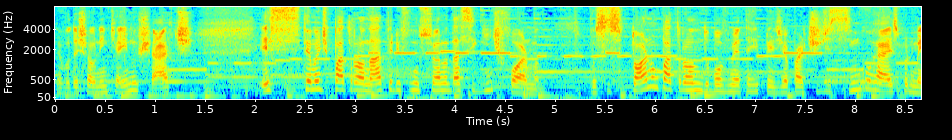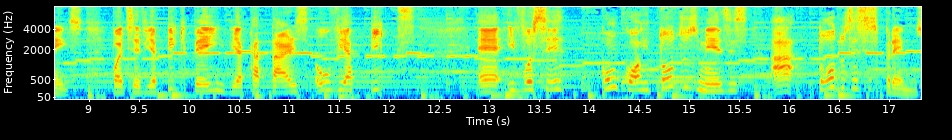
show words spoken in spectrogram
Eu vou deixar o link aí no chat. Esse sistema de patronato ele funciona da seguinte forma: você se torna um patrono do movimento RPG a partir de R$ reais por mês. Pode ser via PicPay, via Catarse ou via Pix. É, e você concorre todos os meses a todos esses prêmios.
